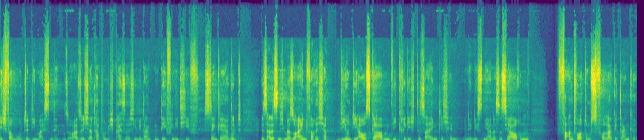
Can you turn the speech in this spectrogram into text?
Ich vermute, die meisten denken so. Also ich ertappe mich bei solchen Gedanken definitiv. Ich denke, ja gut, ist alles nicht mehr so einfach. Ich habe die und die Ausgaben. Wie kriege ich das eigentlich hin in den nächsten Jahren? Das ist ja auch ein verantwortungsvoller Gedanke.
